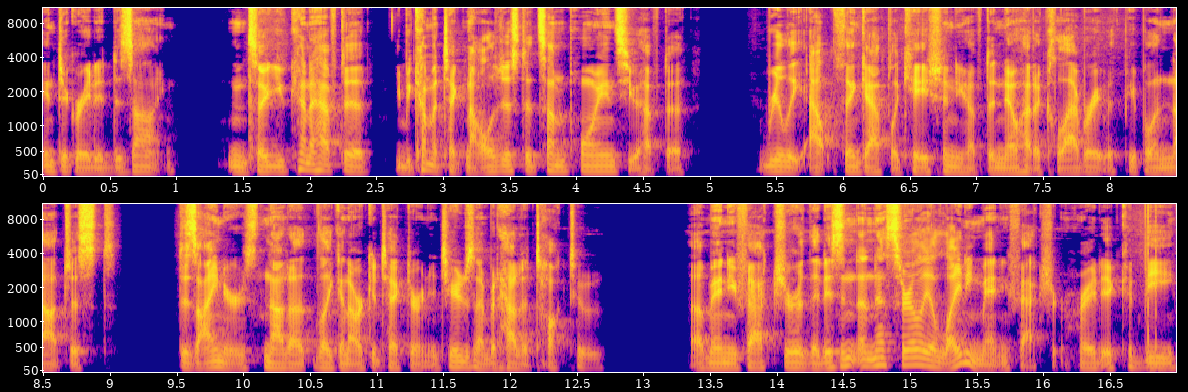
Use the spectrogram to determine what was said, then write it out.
integrated design. And so you kind of have to you become a technologist at some points. You have to really outthink application. You have to know how to collaborate with people and not just designers, not a, like an architect or an interior designer, but how to talk to a manufacturer that isn't necessarily a lighting manufacturer, right? It could be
